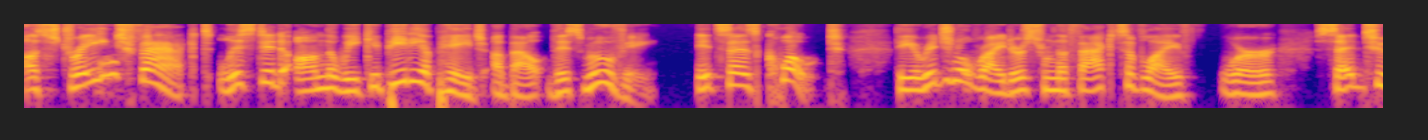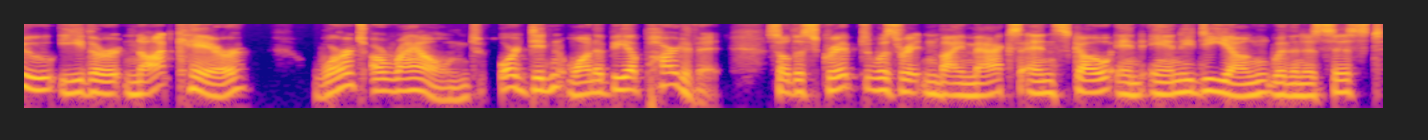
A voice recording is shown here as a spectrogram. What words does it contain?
A strange fact listed on the Wikipedia page about this movie. It says, quote, the original writers from the Facts of Life were said to either not care, weren't around, or didn't want to be a part of it. So the script was written by Max Enscoe and Annie DeYoung with an assist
